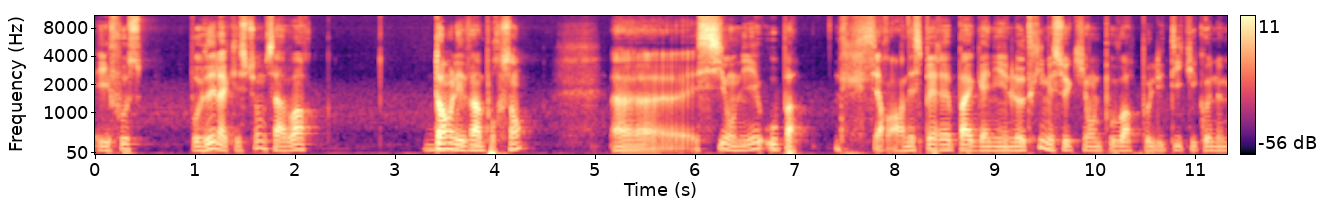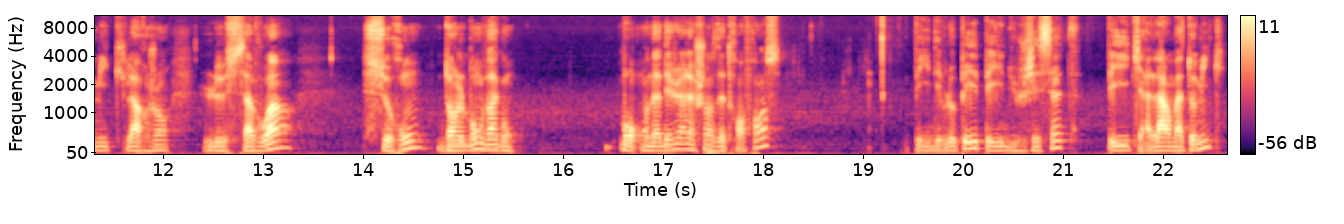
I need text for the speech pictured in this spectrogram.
Et il faut se poser la question de savoir dans les 20% euh, si on y est ou pas. On n'espérait pas gagner une loterie, mais ceux qui ont le pouvoir politique, économique, l'argent, le savoir, seront dans le bon wagon. Bon, on a déjà la chance d'être en France, pays développé, pays du G7, pays qui a l'arme atomique.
